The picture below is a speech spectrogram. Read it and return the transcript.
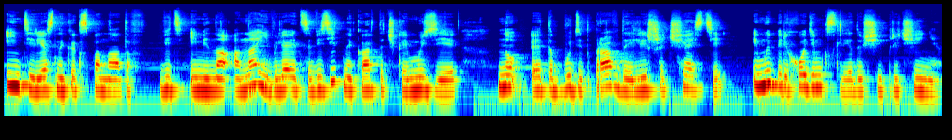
и интересных экспонатов. Ведь именно она является визитной карточкой музея. Но это будет правдой лишь отчасти. И мы переходим к следующей причине.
